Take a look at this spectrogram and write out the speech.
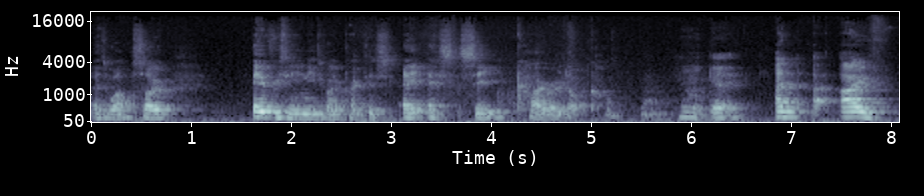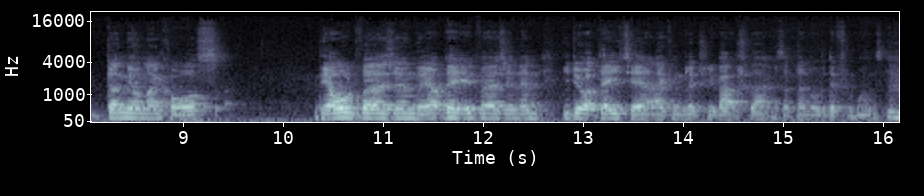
as well. So everything you need to run a practice, ascchiro.com. There you go. And I- I've done the online course, the old version, the updated version, and you do update it, and I can literally vouch for that because I've done all the different ones. Mm-hmm.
